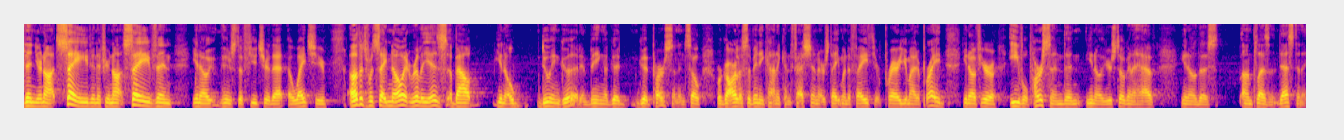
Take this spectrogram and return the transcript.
then you're not saved. And if you're not saved, then, you know, here's the future that awaits you. Others would say, no, it really is about, you know, doing good and being a good good person. And so regardless of any kind of confession or statement of faith or prayer you might have prayed, you know, if you're an evil person, then, you know, you're still going to have, you know, this unpleasant destiny.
